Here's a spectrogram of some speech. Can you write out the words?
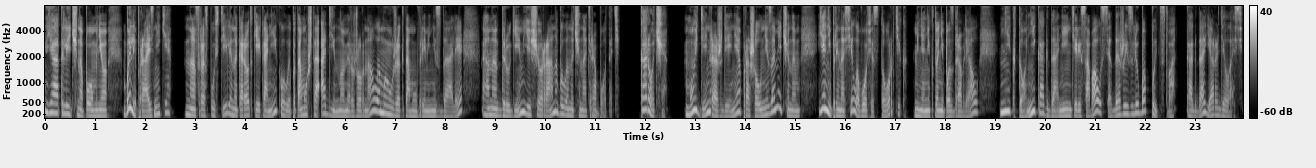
Я отлично помню. Были праздники. Нас распустили на короткие каникулы, потому что один номер журнала мы уже к тому времени сдали, а над другим еще рано было начинать работать. Короче, мой день рождения прошел незамеченным. Я не приносила в офис тортик, меня никто не поздравлял. Никто никогда не интересовался, даже из любопытства, когда я родилась.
